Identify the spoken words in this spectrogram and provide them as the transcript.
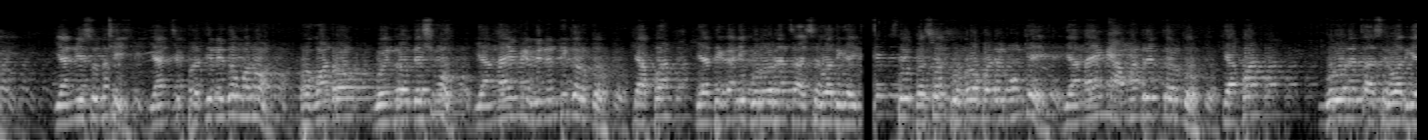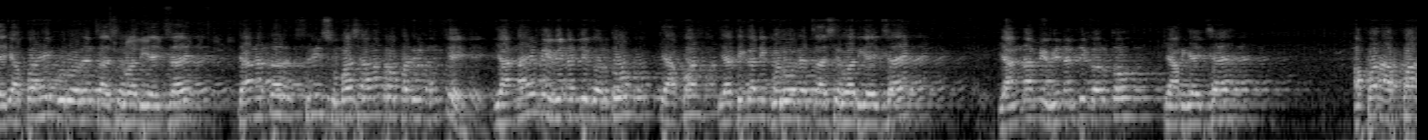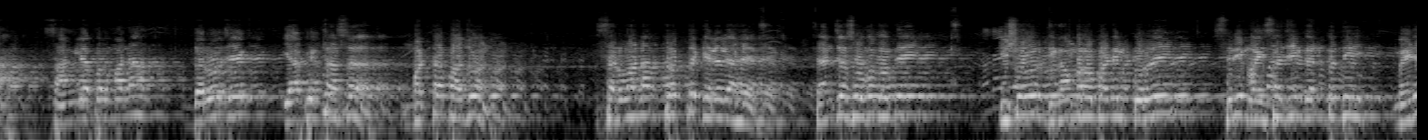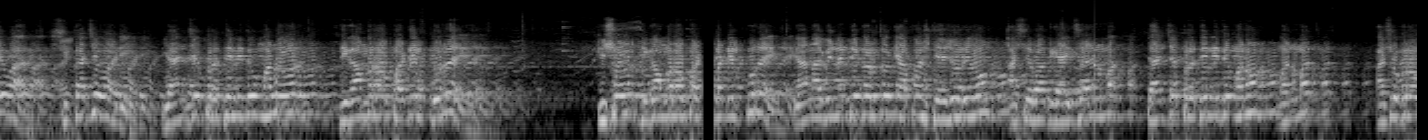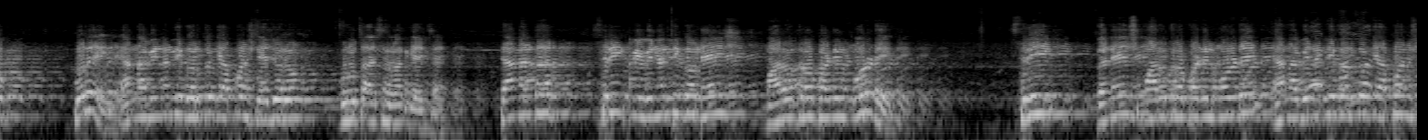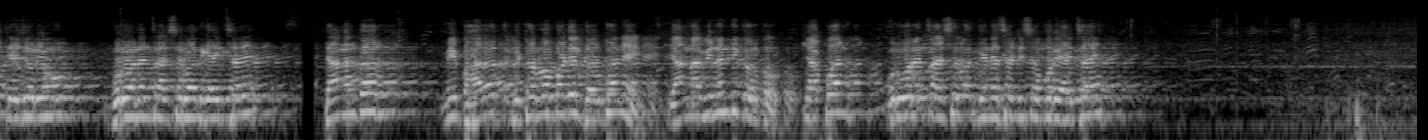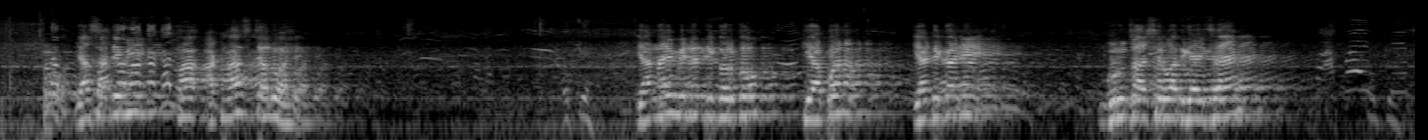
यांनी सुद्धा यांचे प्रतिनिधी म्हणून भगवानराव गोविंदराव देशमुख यांनाही मी विनंती करतो की आपण या ठिकाणी गुरुवारांचा आशीर्वाद घ्यायचा. श्री बसवंत भीमराव पाटील मुंके यांनाही मी आमंत्रित करतो की आपण गुरुवारांचा आशीर्वाद घ्यायचा. आपणही गुरुवारांचा आशीर्वाद घ्यायचा आहे. त्यानंतर श्री सुभाष आनंदराव पाटील मुंके यांनाही मी विनंती करतो की आपण या ठिकाणी गुरुवारांचा आशीर्वाद घ्यायचा आहे. यांना मी विनंती करतो की घ्यायचा आहे. आपण आपण सांगल्याप्रमाणे दररोज एक यापेक्षा असं मट्ट पाजून सर्वांना तृप्त केलेले आहेत. त्यांच्यासोबत होते किशोर दिगंबरराव पाटील कुर्रे श्री महिसाजी गणपती मेडेवार शिकाची वाडी यांचे प्रतिनिधी म्हणून दिगंबरराव पाटील कुर्रे. किशोर दिगंबरराव पाटील कुरे यांना विनंती करतो की आपण स्टेजवर येऊन आशीर्वाद घ्यायचा त्यांचे प्रतिनिधी म्हणून मनमत अशोकराव कुरे यांना विनंती करतो की आपण स्टेजवर येऊन गुरुचा आशीर्वाद घ्यायचा त्यानंतर श्री मी विनंती करू गणेश मारोतराव पाटील मोरडे. श्री गणेश मारोतराव पाटील मोरडे यांना विनंती करतो की आपण स्टेजवर येऊन गुरुवारांचा आशीर्वाद घ्यायचा आहे. त्यानंतर मी भारत विठ्ठलराव पाटील देवठाणे यांना विनंती करतो की आपण गुरुवाऱ्यांचा आशीर्वाद घेण्यासाठी समोर यायचा आहे. यासाठी मी हा अठहास चालू आहे. यांनाही विनंती करतो की आपण या ठिकाणी गुरुचा आशीर्वाद घ्यायचा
